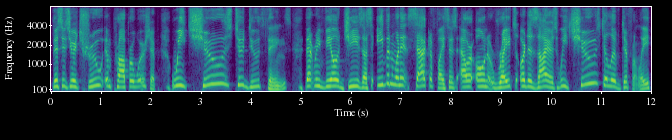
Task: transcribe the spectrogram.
This is your true and proper worship. We choose to do things that reveal Jesus, even when it sacrifices our own rights or desires. We choose to live differently,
